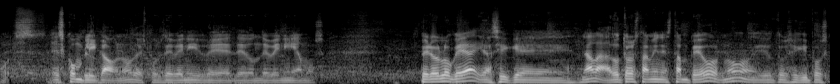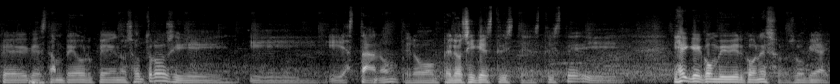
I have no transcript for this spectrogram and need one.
Pues es complicado, ¿no? Después de venir de, de, donde veníamos. Pero es lo que hay, así que nada, otros también están peor, ¿no? Hay otros equipos que, que están peor que nosotros y, y, y, ya está, ¿no? Pero, pero sí que es triste, es triste y, y hay que convivir con eso, es lo que hay.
